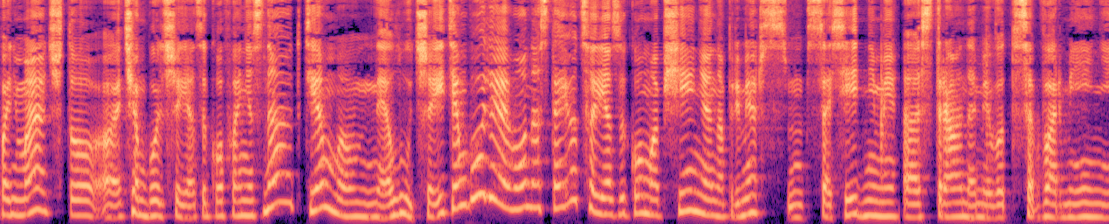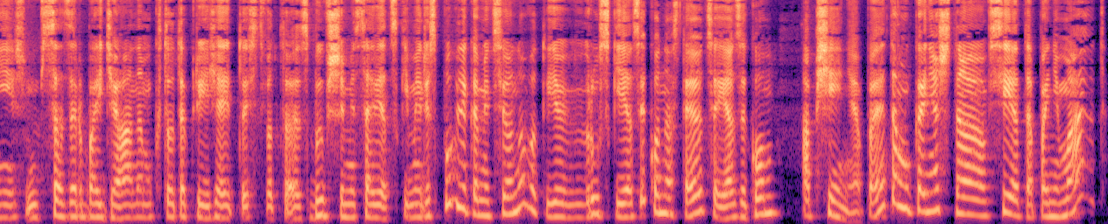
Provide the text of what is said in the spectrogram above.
понимают, что э, чем больше языков они знают, тем лучше. И тем более он остается языком общения общения, например, с соседними э, странами, вот в Армении, с Азербайджаном кто-то приезжает, то есть вот э, с бывшими советскими республиками, все равно вот русский язык, он остается языком общения. Поэтому, конечно, все это понимают,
